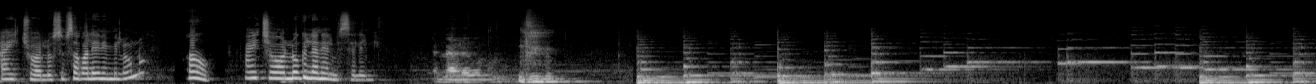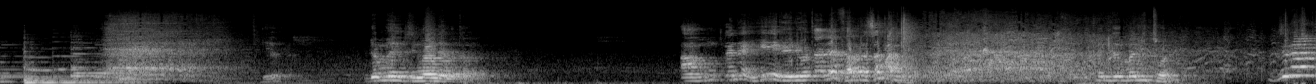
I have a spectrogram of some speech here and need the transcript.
አይቼዋለሁ። ስብሰባ ላይ ነው የሚለው ነው። አዎ አይቼዋለሁ፣ ግን ለእኔ አልመሰለኝም። እና ለበጉ ደግሞ የትኛው ነው የመጣው? አሁን ገና ይሄ ሬዲዮ ጣቢያ ፈረሰ ማለት ነው። እንደ መሊቶ ነው። ዝናቡ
